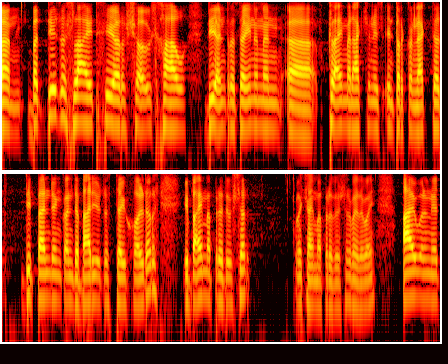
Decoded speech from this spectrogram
Um, but this slide here shows how the entertainment uh, climate action is interconnected depending on the various stakeholders. If I'm a producer, which I'm a producer, by the way, I will need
